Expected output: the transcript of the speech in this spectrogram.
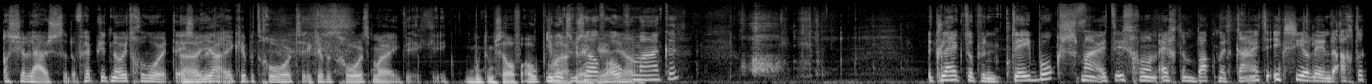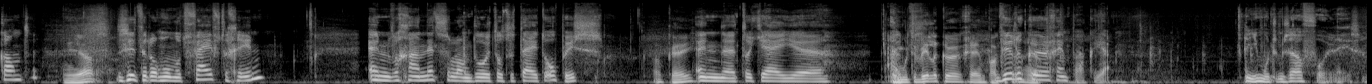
als je luisterde? Of heb je het nooit gehoord, deze Eh, ja, ik heb het gehoord. Ik heb het gehoord, maar ik, ik, ik moet hem zelf Je openmaken. moet hem zelf. Ja. openmaken. Het lijkt op een theebox, maar het is gewoon echt een bak met kaarten. Ik zie alleen de achterkanten. Ja. Er zitten er 150 in. En we gaan net zo lang door tot de tijd op is. Oké. En eh, tot jij... eh, We moeten willekeurig geen pakken. willekeurig in pakken, ja. En je moet hem zelf voorlezen.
